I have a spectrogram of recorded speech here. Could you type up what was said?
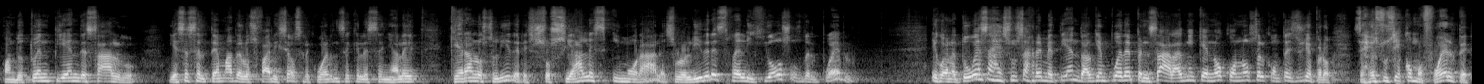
cuando tú entiendes algo, y ese es el tema de los fariseos, recuérdense que les señalé que eran los líderes sociales y morales, los líderes religiosos del pueblo. Y cuando tú ves a Jesús arremetiendo, alguien puede pensar, alguien que no conoce el contexto, dice, pero ese Jesús sí es como fuerte,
